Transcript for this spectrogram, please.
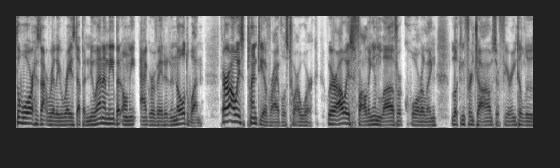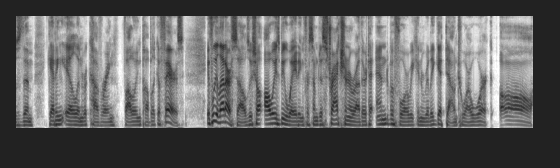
the war has not really raised up a new enemy, but only aggravated an old one. There are always plenty of rivals to our work. We are always falling in love or quarreling, looking for jobs or fearing to lose them, getting ill and recovering, following public affairs. If we let ourselves, we shall always be waiting for some distraction or other to end before we can really get down to our work. Oh,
